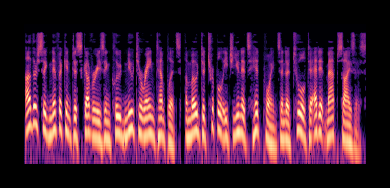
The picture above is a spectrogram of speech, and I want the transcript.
Other significant discoveries include new terrain templates, a mode to triple each unit's hit points and a tool to edit map sizes.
